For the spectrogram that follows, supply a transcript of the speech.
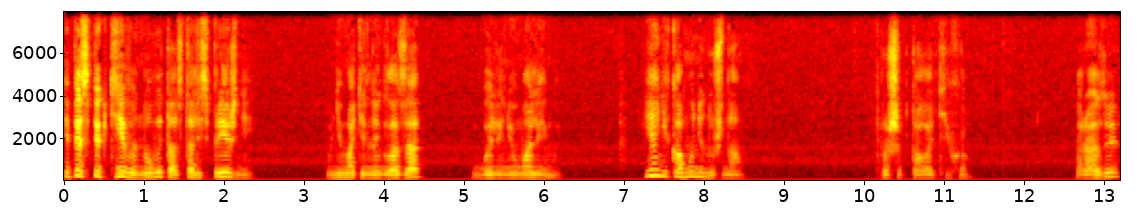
и перспективы, но вы-то остались прежней. Внимательные глаза были неумолимы. Я никому не нужна прошептала тихо. Разве?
